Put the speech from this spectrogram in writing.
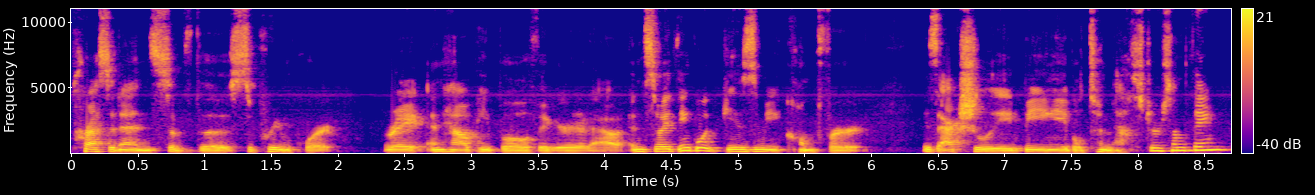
precedents of the Supreme Court, right? And how people figured it out. And so I think what gives me comfort is actually being able to master something.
